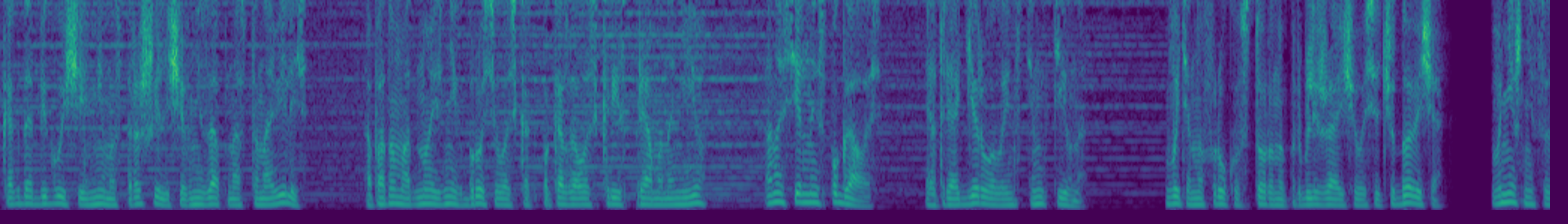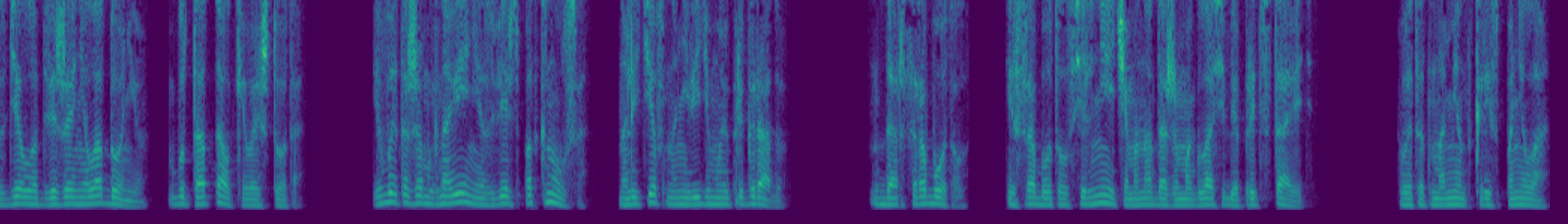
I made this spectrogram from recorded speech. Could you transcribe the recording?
Когда бегущие мимо страшилища внезапно остановились, а потом одно из них бросилось, как показалось Крис, прямо на нее, она сильно испугалась и отреагировала инстинктивно. Вытянув руку в сторону приближающегося чудовища, внешница сделала движение ладонью, будто отталкивая что-то. И в это же мгновение зверь споткнулся, налетев на невидимую преграду. Дар сработал, и сработал сильнее, чем она даже могла себе представить. В этот момент Крис поняла,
